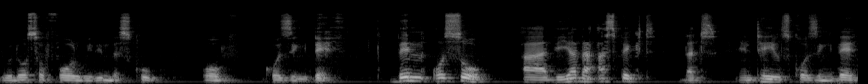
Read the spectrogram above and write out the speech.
you would also fall within the scope of causing death. Then also uh, the other aspect that entails causing death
